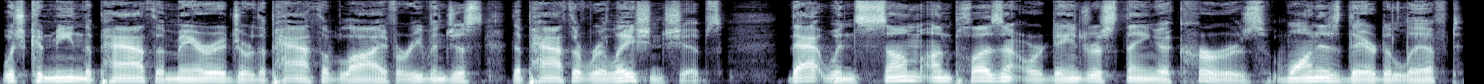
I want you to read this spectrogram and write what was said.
which could mean the path of marriage or the path of life or even just the path of relationships, that when some unpleasant or dangerous thing occurs, one is there to lift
